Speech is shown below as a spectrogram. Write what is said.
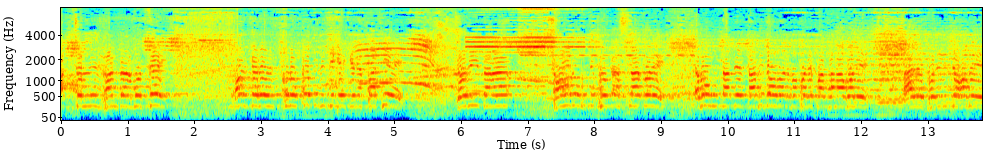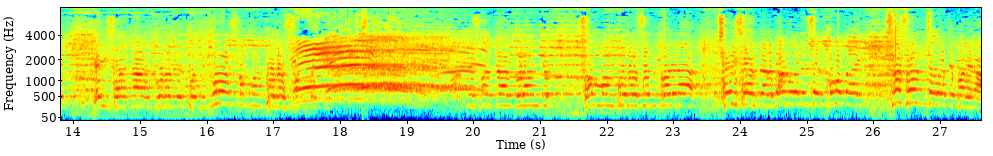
আটচল্লিশ ঘণ্টার মধ্যে সরকারের কোনো প্রতিনিধিকে এখানে পাঠিয়ে যদি তারা সহানুভূতি প্রকাশ না করে এবং তাদের দাবি দেওয়ার ব্যাপারে কথা না বলে, তাহলে ধরে নিতে হবে। এই সরকার কোরআনের প্রতি কোন সম্মান প্রদর্শন সরকার কোরআনকে সম্মান প্রদর্শন করে না, সেই সরকার বাংলাদেশের ক্ষমতায় শাসন চালাতে পারে না।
